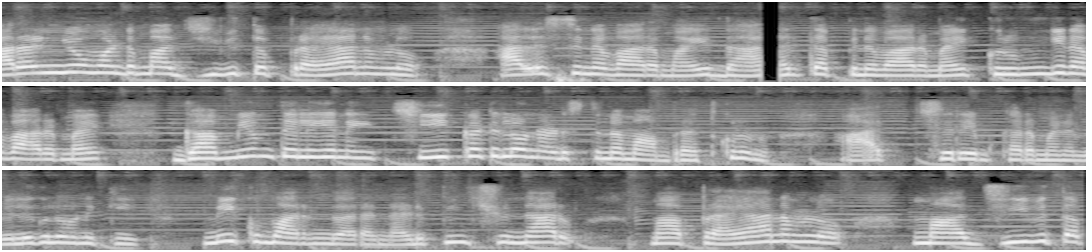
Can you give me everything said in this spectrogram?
అరణ్యం వంటి మా జీవిత ప్రయాణంలో అలసిన వారమై దారి తప్పిన వారమై కృంగిన వారమై గమ్యం తెలియని చీకటిలో నడుస్తున్న మా బ్రతుకులను ఆశ్చర్యకరమైన వెలుగులోనికి మీ కుమారుని ద్వారా నడిపించున్నారు. మా ప్రయాణంలో మా జీవిత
